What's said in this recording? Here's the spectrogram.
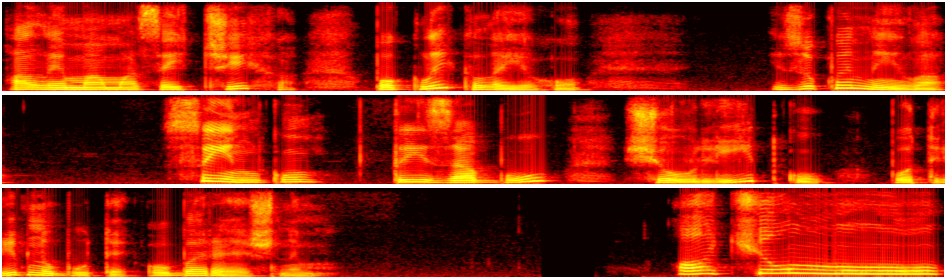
Але мама зайчиха покликала його і зупинила. Синку, ти забув, що влітку потрібно бути обережним. А чому?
